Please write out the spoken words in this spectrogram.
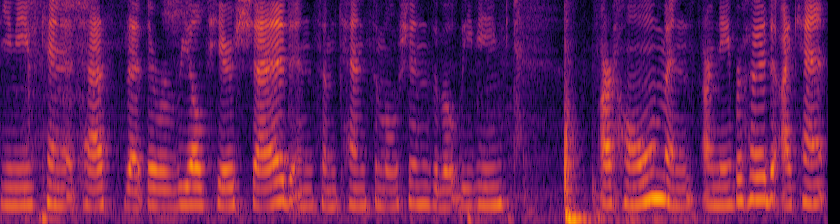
Yaniv can attest that there were real tears shed and some tense emotions about leaving our home and our neighborhood. I can't.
